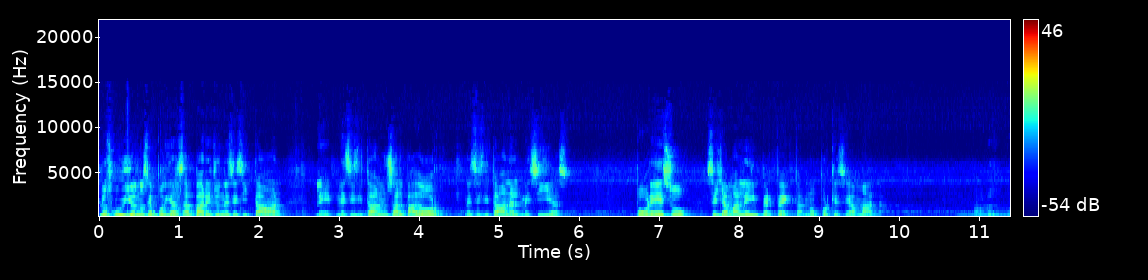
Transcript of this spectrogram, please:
Los judíos no se podían salvar, ellos necesitaban, eh, necesitaban un salvador, necesitaban al Mesías. Por eso se llama ley imperfecta, no porque sea mala. Pablo, ¿por qué-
